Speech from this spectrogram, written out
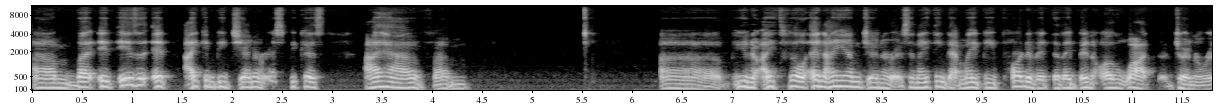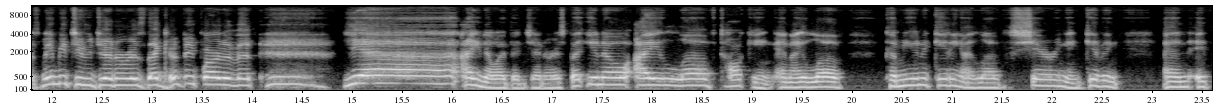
Um, but it is it. I can be generous because I have. Um, uh, you know, I feel, and I am generous, and I think that might be part of it that I've been a lot generous, maybe too generous. That could be part of it. Yeah, I know I've been generous, but you know, I love talking and I love communicating. I love sharing and giving, and it,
